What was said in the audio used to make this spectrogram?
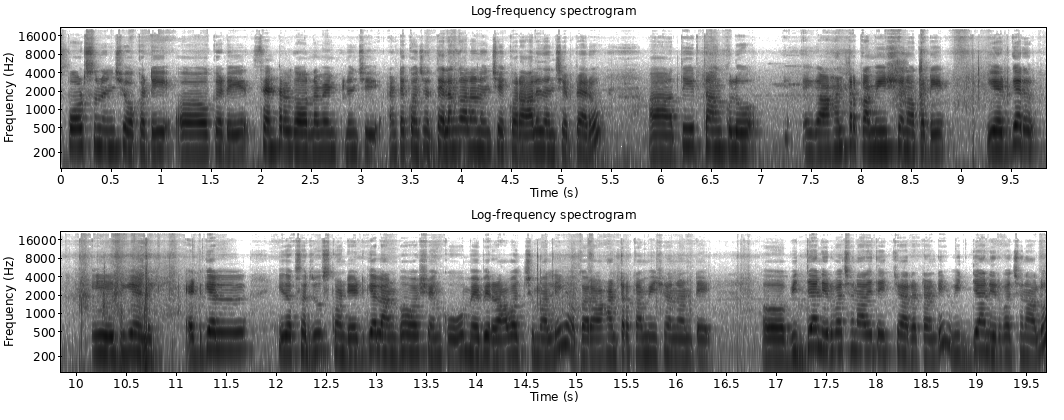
స్పోర్ట్స్ నుంచి ఒకటి ఒకటి సెంట్రల్ గవర్నమెంట్ నుంచి అంటే కొంచెం తెలంగాణ నుంచి ఎక్కువ రాలేదని చెప్పారు. తీర్థాంకులు ఇక హంటర్ కమిషన్ ఒకటి. ఈ ఎడ్గర్ ఇదిగండి ఎడ్గెల్ ఇది ఒకసారి చూసుకోండి. ఎడ్గెల్ అనుభవ శంకు మేబీ రావచ్చు మళ్ళీ. ఒక హంటర్ కమిషన్ అంటే విద్యా నిర్వచనాలు అయితే ఇచ్చారట అండి విద్యా నిర్వచనాలు.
